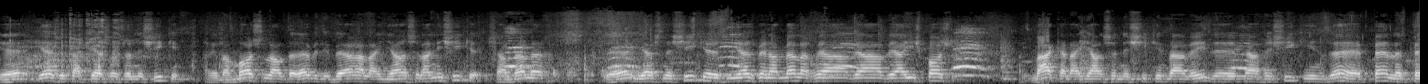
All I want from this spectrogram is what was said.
יש את הקשר של נשיקים הרי במושל אל תראה ודיבר על העניין של הנשיקה שהמלך יש נשיקה שיש בין המלך וה, וה, והאיש פושט אז מה כאן העניין של נשיקין בעבידה? מבחינת נשיקין זה פה לפה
